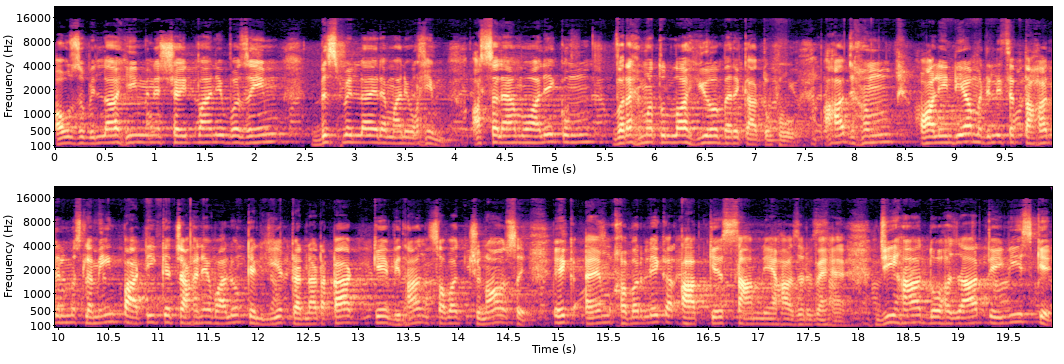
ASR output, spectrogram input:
अउज़बिल्लिमिनशैतानिर्रजीम बिस्मिल्लाहिर्रहमानिर्रहीम अस्सलाम वालेकुम वरहमतुल्लाहि वबरकातुहू आज हम all India Majlis Ittehadul Muslimeen party के चाहने वालों के लिए कर्नाटका के विधानसभा चुनाव से एक अहम खबर लेकर आपके सामने हाजिर हुए हैं। जी हाँ 2023 के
